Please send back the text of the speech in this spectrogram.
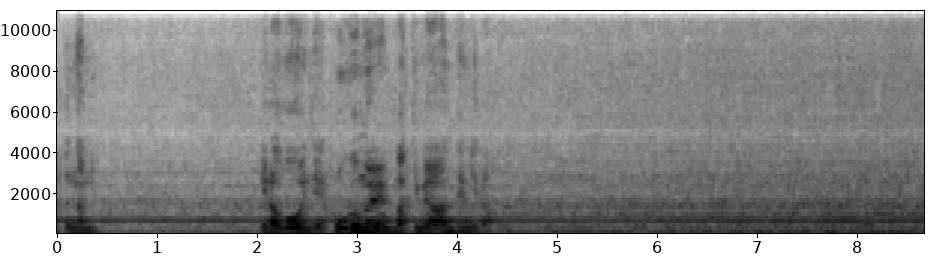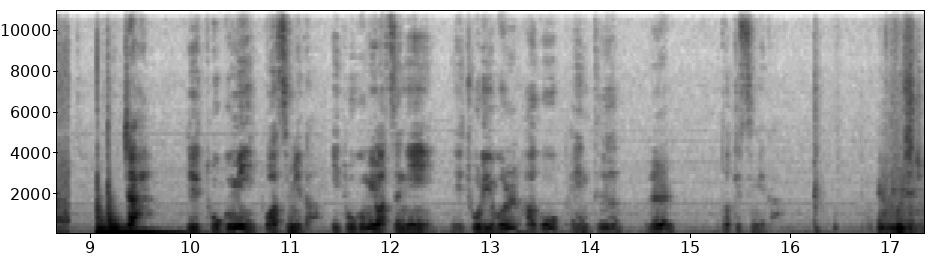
후처리가 끝납니다. 이러고 이제 도금을 맡기면 됩니다. 자, 이제 도금이 왔습니다. 이 도금이 왔으니 이제 조립을 하고 페인트를 넣겠습니다. 보시죠.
